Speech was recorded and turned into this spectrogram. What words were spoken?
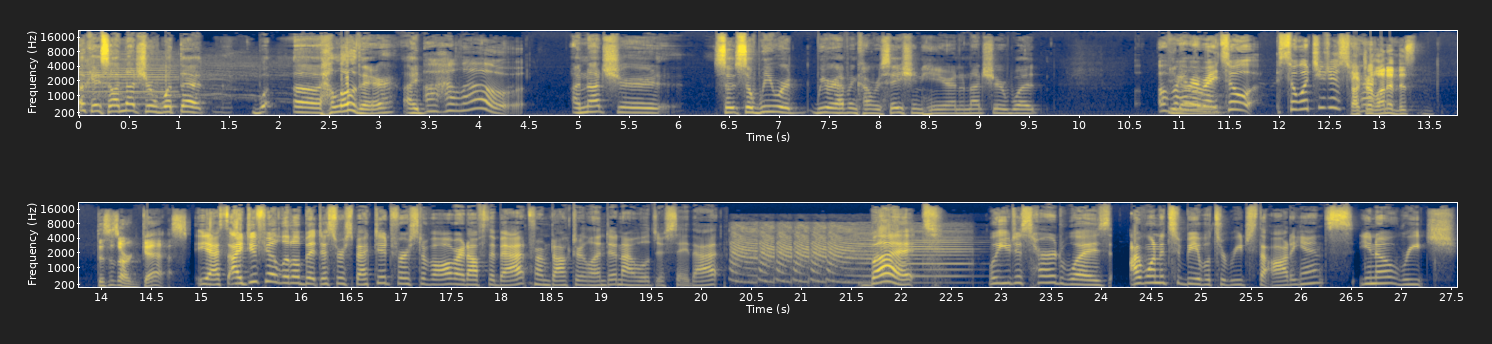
Okay, so I'm not sure what that. Uh, hello there. I Oh, hello. I'm not sure. So so we were we were having a conversation here, and I'm not sure what. Oh, You right, right, know- right. So, so what you just Dr. heard- London, this this is our guest. Yes, I do feel a little bit disrespected, first of all, right off the bat from Dr. London. I will just say that. But what you just heard was I wanted to be able to reach the audience, you know, reach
